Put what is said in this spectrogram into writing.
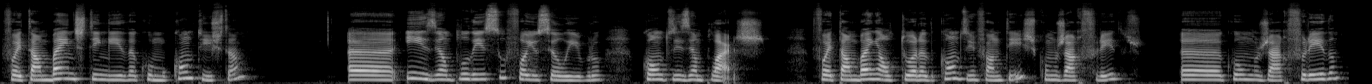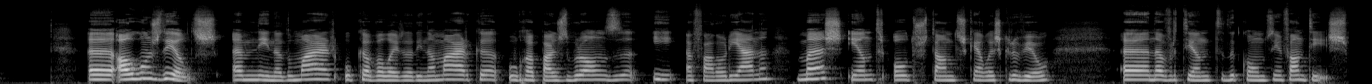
Foi também distinguida como contista, uh, e exemplo disso foi o seu livro Contos Exemplares. Foi também autora de contos infantis, como já referidos, uh, como já referido, Uh, alguns deles, A Menina do Mar, O Cavaleiro da Dinamarca, O Rapaz de Bronze e A Fada Oriana, mas entre outros tantos que ela escreveu uh, na vertente de contos infantis,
